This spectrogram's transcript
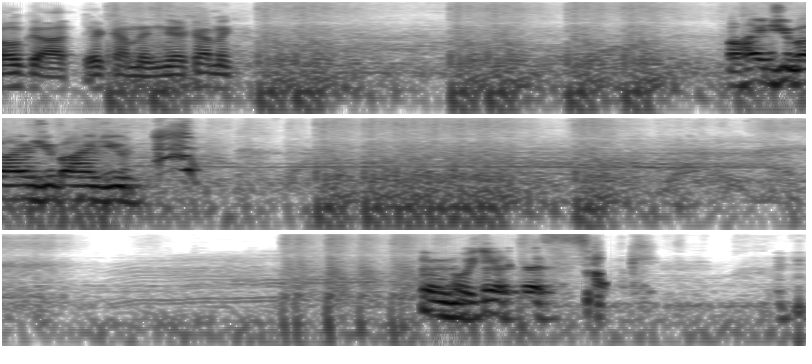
Oh god, they're coming, they're coming. Behind you, behind you, behind you. Oh, you suck.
